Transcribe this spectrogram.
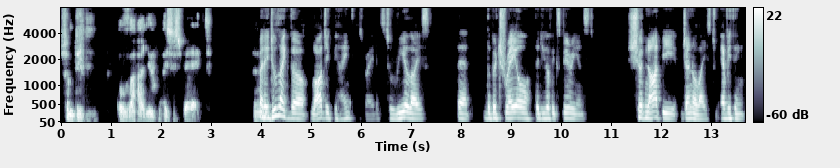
something of value, I suspect. Um, but I um, do like the logic behind this, right? It's to realize that the betrayal that you have experienced should not be generalized to everything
